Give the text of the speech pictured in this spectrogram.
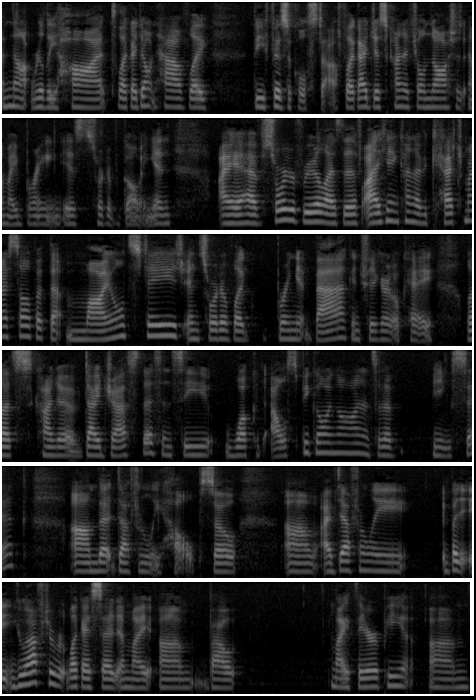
I'm not really hot. Like, I don't have like the physical stuff. Like, I just kind of feel nauseous and my brain is sort of going. And I have sort of realized that if I can kind of catch myself at that mild stage and sort of like bring it back and figure out, okay, let's kind of digest this and see what could else be going on instead of being sick, um, that definitely helps. So um, I've definitely, but it, you have to, like I said in my um, about my therapy, um,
